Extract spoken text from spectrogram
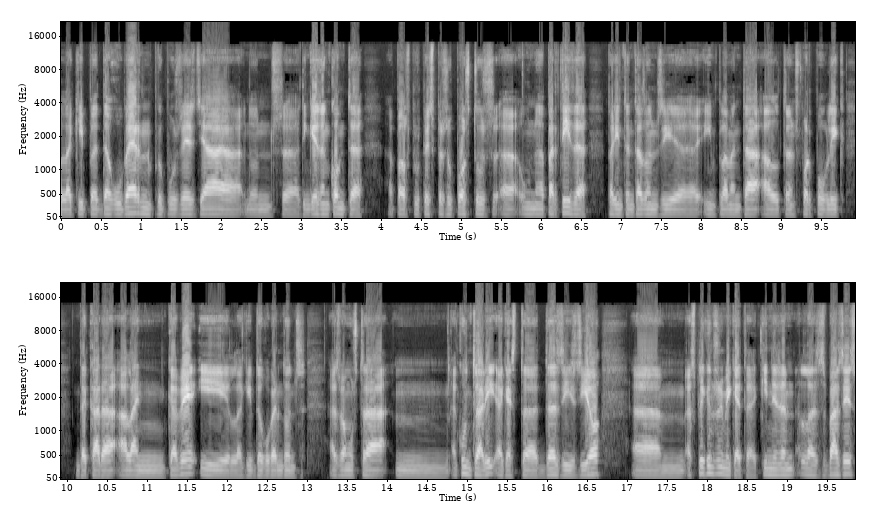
l'equip de govern proposés ja, doncs, eh, tingués en compte eh, pels propers pressupostos eh, una partida per intentar, doncs, implementar el transport públic de cara a l'any que ve i l'equip de govern, doncs, es va mostrar mm, contrari a aquesta decisió. Um, Explica'ns una miqueta quines eren les bases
